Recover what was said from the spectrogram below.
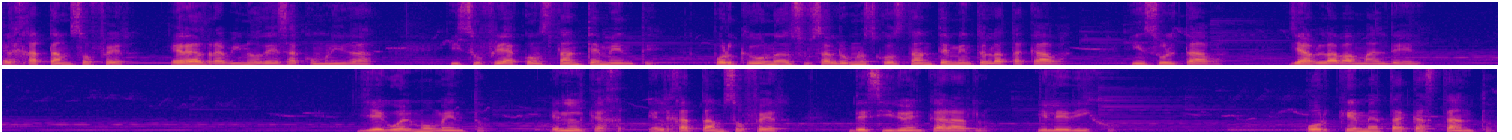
El Hatam Sofer era el rabino de esa comunidad y sufría constantemente porque uno de sus alumnos constantemente lo atacaba, insultaba y hablaba mal de él. Llegó el momento en el que el Hatam Sofer decidió encararlo y le dijo, ¿por qué me atacas tanto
